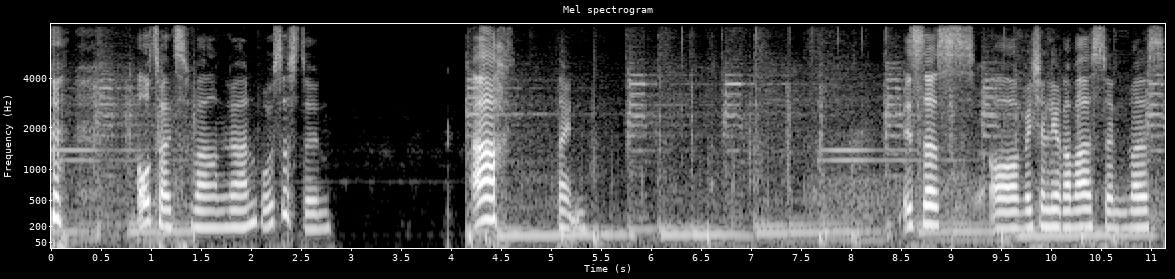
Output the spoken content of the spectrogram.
Haushaltswarenladen. Wo ist das denn? Ach, hinten. Ist das... Oh, welcher Lehrer war es denn? War es...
